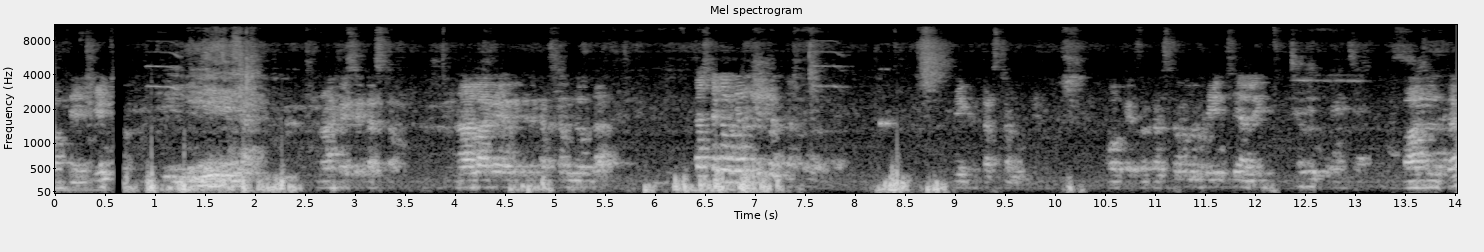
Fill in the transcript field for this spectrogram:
ఓకే. నాకైతే కష్టం. నాలాగా ఎవరికైతే కష్టం ఉందా? కష్టంగా ఉండాలి చెప్పండి కష్టంగా మీకు కష్టం ఉంది ఓకే సో కస్టమర్ మనం ఏం చేయాలి? బాగా చదివితే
